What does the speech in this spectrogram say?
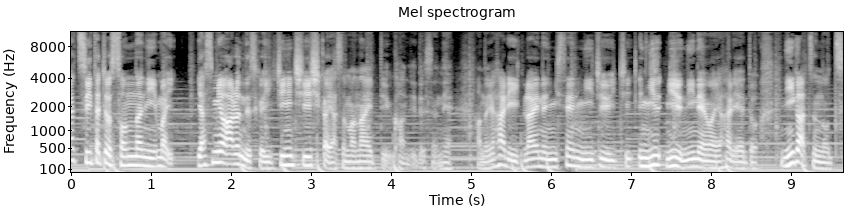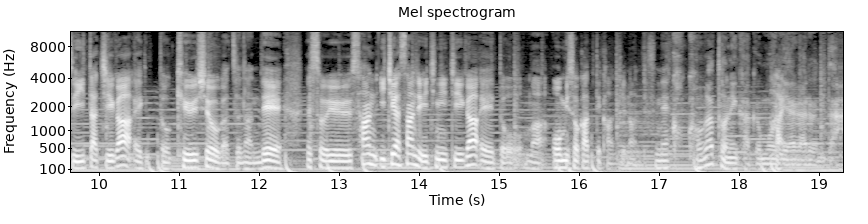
1月1日はそんなに、まあ、休みはあるんですけど1日しか休まないっていう感じですよね。あのやはり来年202122年はやはり、えっと、2月の1日が、えっと、旧正月なんででそういう3 1月31日が、えっとまあ、大晦日って感じなんですね。ここがとにかく盛り上がるんだ、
